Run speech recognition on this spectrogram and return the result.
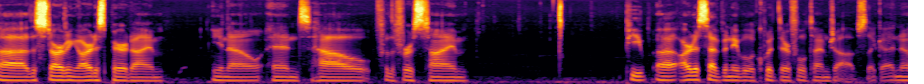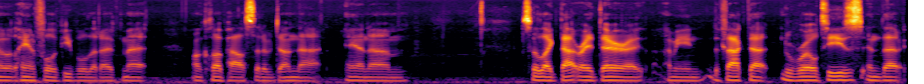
uh, the starving artist paradigm, you know, and how for the first time, peop- uh, artists have been able to quit their full time jobs. Like I know a handful of people that I've met on Clubhouse that have done that, and um, so like that right there, I, I mean, the fact that the royalties and that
